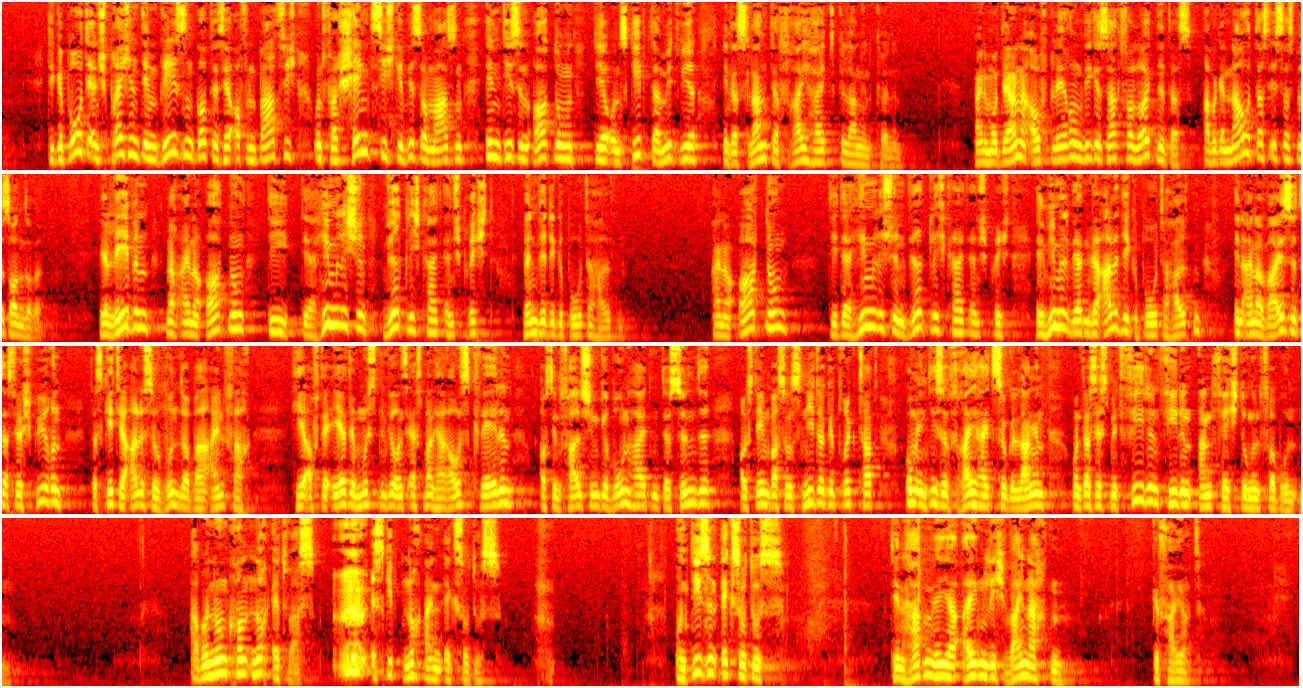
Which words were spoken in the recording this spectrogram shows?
Die Gebote entsprechen dem Wesen Gottes. Er offenbart sich und verschenkt sich gewissermaßen in diesen Ordnungen, die er uns gibt, damit wir in das Land der Freiheit gelangen können. Eine moderne Aufklärung, wie gesagt, verleugnet das. Aber genau das ist das Besondere. Wir leben nach einer Ordnung, die der himmlischen Wirklichkeit entspricht, wenn wir die Gebote halten. Einer Ordnung, die der himmlischen Wirklichkeit entspricht. Im Himmel werden wir alle die Gebote halten in einer Weise, dass wir spüren, das geht ja alles so wunderbar einfach. Hier auf der Erde mussten wir uns erstmal herausquälen aus den falschen Gewohnheiten der Sünde, aus dem, was uns niedergedrückt hat, um in diese Freiheit zu gelangen. Und das ist mit vielen, vielen Anfechtungen verbunden. Aber nun kommt noch etwas es gibt noch einen Exodus. Und diesen Exodus, den haben wir ja eigentlich Weihnachten gefeiert.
